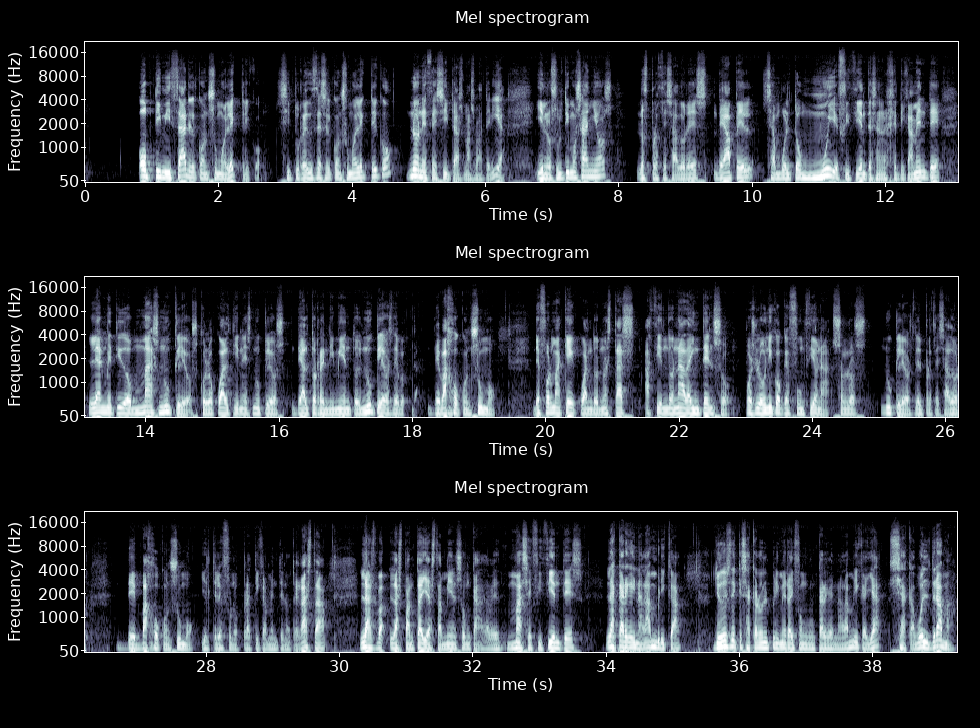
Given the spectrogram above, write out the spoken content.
optimizar el consumo eléctrico. Si tú reduces el consumo eléctrico, no necesitas más batería. Y en los últimos años, los procesadores de Apple se han vuelto muy eficientes energéticamente, le han metido más núcleos, con lo cual tienes núcleos de alto rendimiento y núcleos de, de bajo consumo, de forma que cuando no estás haciendo nada intenso, pues lo único que funciona son los núcleos del procesador de bajo consumo y el teléfono prácticamente no te gasta. Las, las pantallas también son cada vez más eficientes. La carga inalámbrica. Yo desde que sacaron el primer iPhone con carga inalámbrica ya se acabó el drama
